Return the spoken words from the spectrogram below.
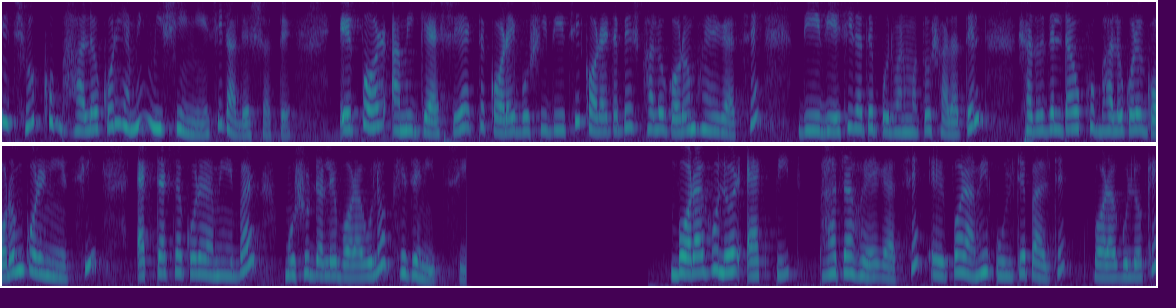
কিছু খুব ভালো করে আমি মিশিয়ে নিয়েছি ডালের সাথে। এরপর আমি গ্যাসে একটা কড়াই বসিয়ে দিয়েছি। কড়াইটা বেশ ভালো গরম হয়ে গেছে। দিয়ে দিয়েছি তাতে পরিমাণ মতো সাদা তেল। সাদা তেলটাও খুব ভালো করে গরম করে নিয়েছি। একটা একটা করে আমি এবার মসুর ডালের বড়াগুলো ভেজে নিচ্ছি। বড়াগুলোর এক পিঠ ভাজা হয়ে গেছে। এরপর আমি উল্টে পাল্টে বড়াগুলোকে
